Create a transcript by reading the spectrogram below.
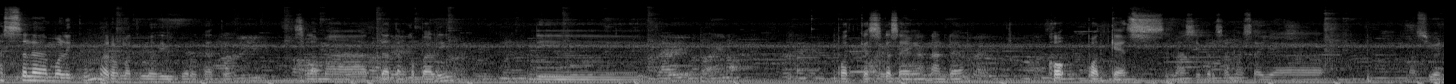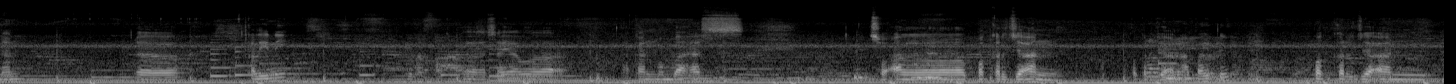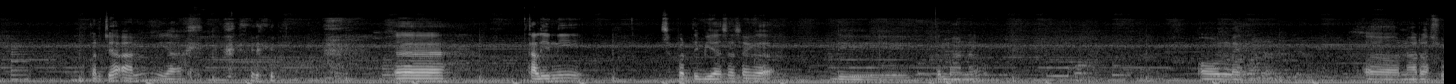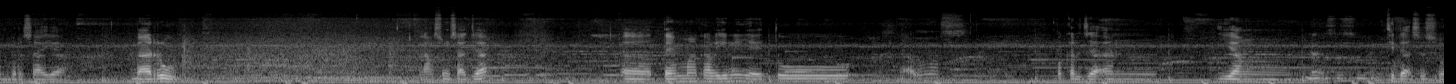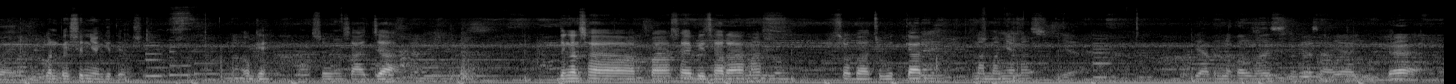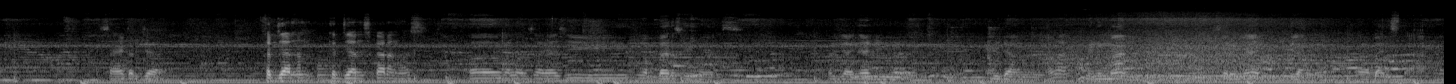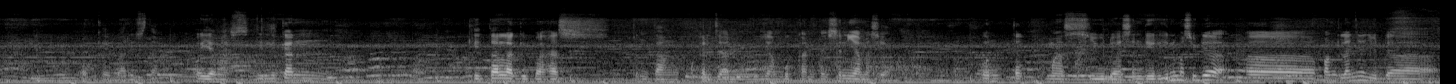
Assalamualaikum warahmatullahi wabarakatuh. Selamat datang kembali di podcast kesayangan Anda, Kok Podcast. Masih bersama saya Mas Yonan. Eh, kali ini eh, saya akan membahas soal pekerjaan. Pekerjaan apa itu? Pekerjaan pekerjaan ya. Eh, kali ini seperti biasa saya nggak ditemani oleh eh, narasumber saya baru. Langsung saja. Eh, tema kali ini yaitu apa mas? pekerjaan yang tidak sesuai bukan passionnya gitu ya mas oke langsung saja dengan siapa saya bicara mas coba sebutkan namanya mas Ya, ya perkenalkan mas, nama saya Yuda. Saya kerja. kerjaan kerjaan sekarang mas Eh, kalau saya sih ngebar sih mas. Kerjanya di bidang apa? Minuman. Seringnya bilang. Oke barista oh iya mas ini kan kita lagi bahas tentang pekerjaan yang bukan passion ya mas ya untuk Mas Yuda sendiri ini Mas Yuda eh, panggilannya Yuda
